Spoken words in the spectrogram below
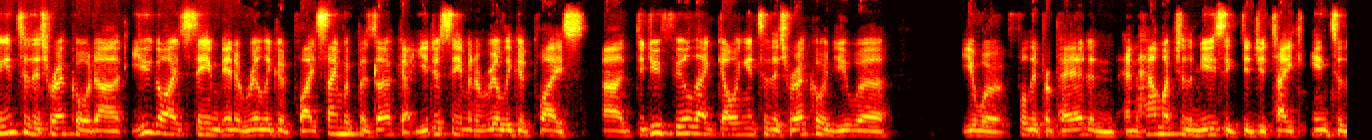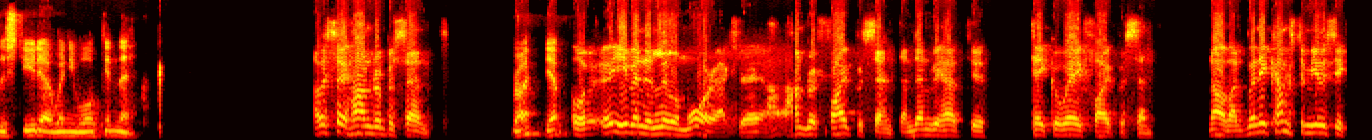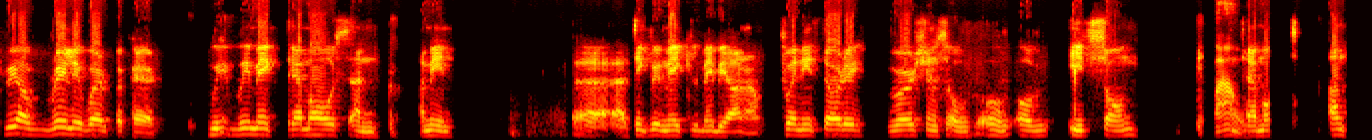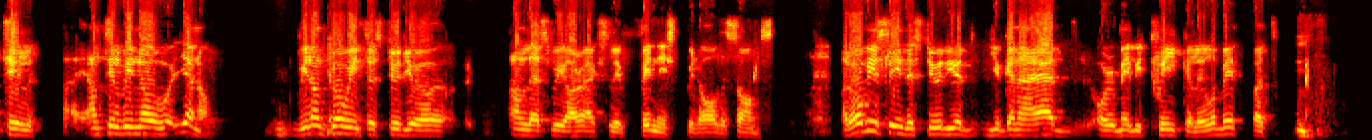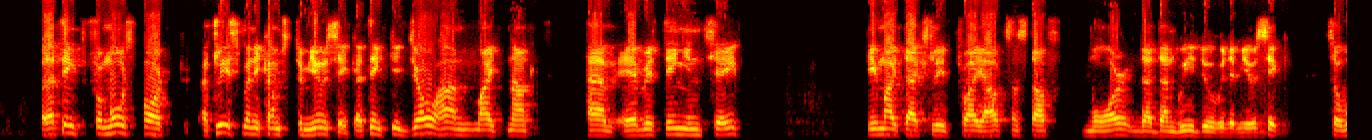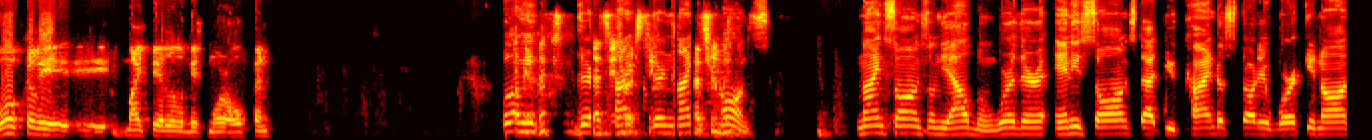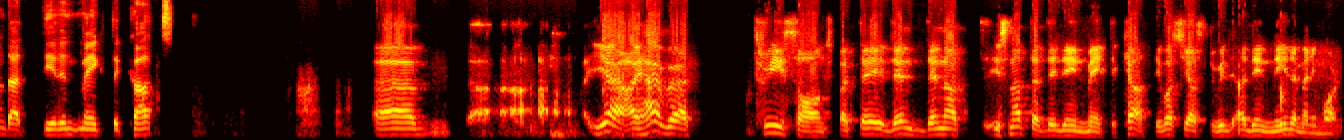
Into this record, uh, you guys seem in a really good place. Same with Berserker. You just seem in a really good place. Uh, did you feel that going into this record, you were you were fully prepared, and and how much of the music did you take into the studio when you walked in there? I would say hundred percent, Right. Yep. or even a little more actually, hundred five percent, and then we have to take away five percent. No, but when it comes to music, we are really well prepared. We we make demos, and I mean, uh, I think we make maybe I don't know 20, 30 versions of of, of each song Wow. demos until until we know you know we don't go into studio unless we are actually finished with all the songs but obviously in the studio you're gonna add or maybe tweak a little bit but Mm. But i think for most part at least when it comes to music i think johan might not have everything in shape he might actually try out some stuff more than, than we do with the music so vocally it might be a little bit more open Well, I Okay, mean, that's there are that's nine, interesting. there are nine That's really- songs. Nine songs on the album. Were there any songs that you kind of started working on that didn't make the cut? Um, uh, yeah, I have uh, three songs, but they then they're not. It's not that they didn't make the cut. It was just we, I didn't need them anymore,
